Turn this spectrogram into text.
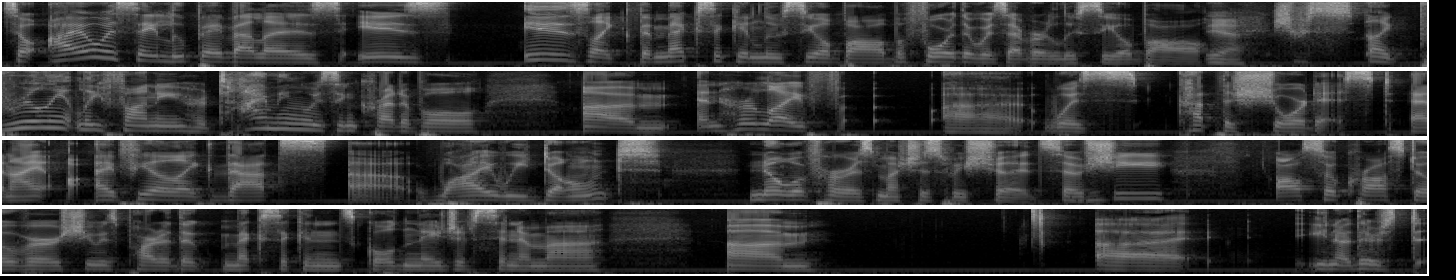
So I always say Lupe Velez is is like the Mexican Lucille Ball before there was ever Lucille Ball. Yeah. she was like brilliantly funny. Her timing was incredible, um, and her life uh, was cut the shortest. And I I feel like that's uh, why we don't know of her as much as we should. So she also crossed over. She was part of the Mexicans' golden age of cinema. Um, uh, you know, there's d-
